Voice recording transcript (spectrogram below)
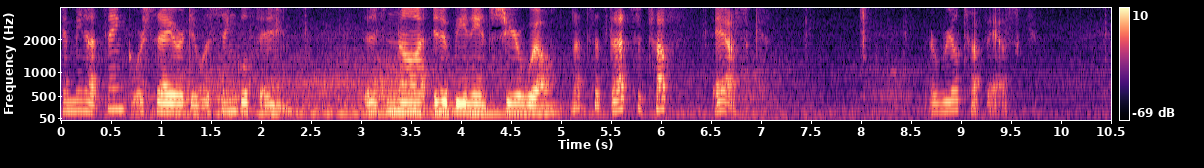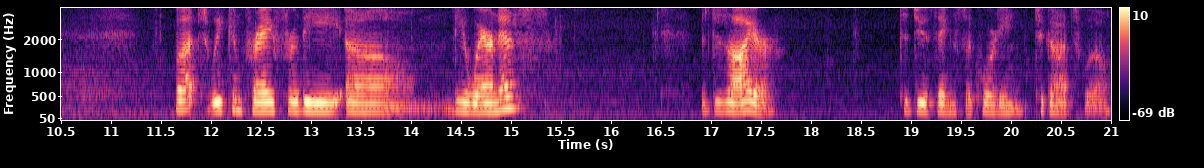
And may not think or say or do a single thing that is not in obedience to your will. That's a, that's a tough ask. A real tough ask. But we can pray for the um, the awareness, the desire to do things according to God's will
